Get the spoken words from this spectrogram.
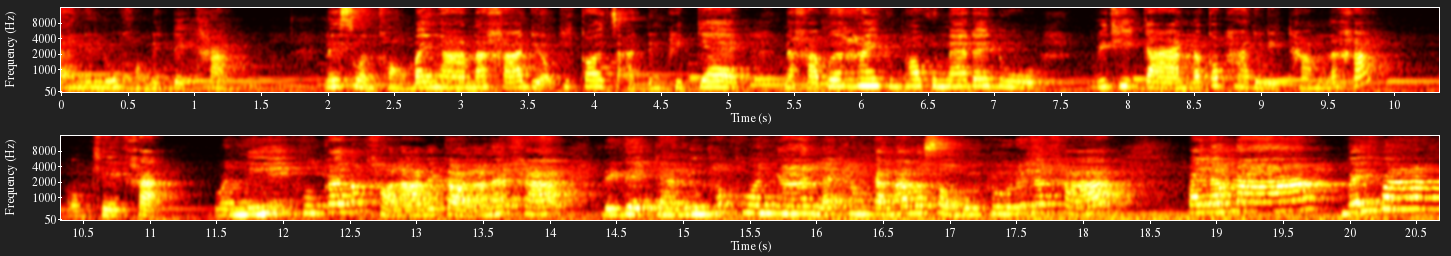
การเรียนรู้ของเด็กๆค่ะ ในส่วนของใบงานนะคะ เดี๋ยวพี่ก้อยจะอัดเป็นคลิปแยกนะคะ เพื่อให้คุณพ่อคุณแม่ได้ดูวิธีการแล้วก็พาเด็กๆทำนะคะ โอเคค่ะ วันนี้ครูก็ต้องขอลาไปก่อนแล้วนะคะ เด็กๆ อย่าลืมทบทวนงานและทำการบ้านมาส่งคุณครูด้วยนะคะ ไปแล้วนะ บ๊ายบาย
